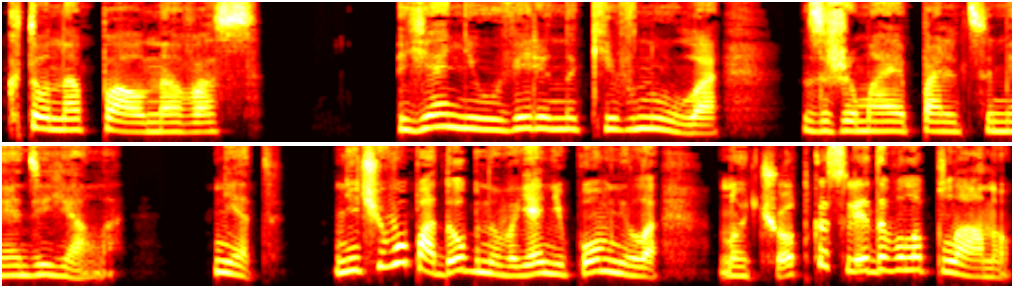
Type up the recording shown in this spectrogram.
кто напал на вас?» Я неуверенно кивнула, сжимая пальцами одеяло. Нет, ничего подобного я не помнила, но четко следовала плану.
